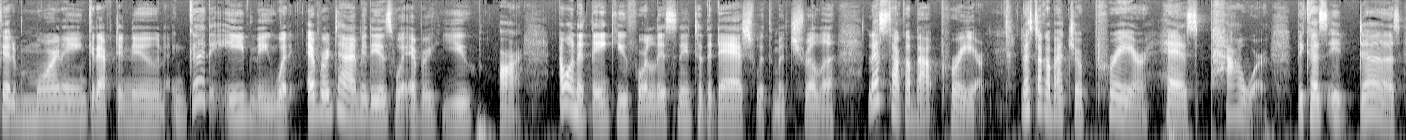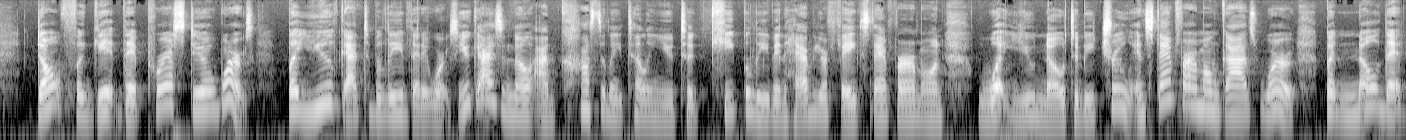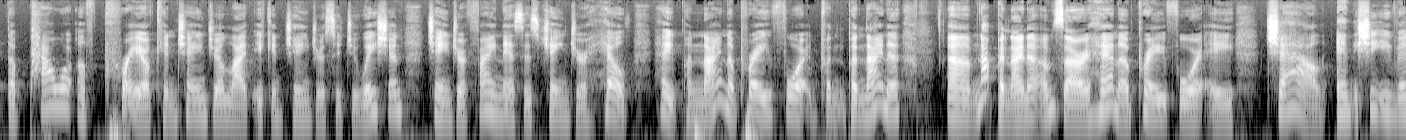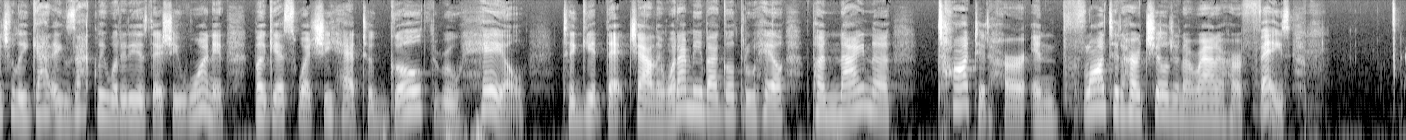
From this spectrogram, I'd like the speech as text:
good morning, good afternoon, good evening, whatever time it is, wherever you are. I want to thank you for listening to the Dash with Matrilla. Let's talk about prayer. Let's talk about your prayer has power because it does. Don't forget that prayer still works but you've got to believe that it works. You guys know I'm constantly telling you to keep believing, have your faith, stand firm on what you know to be true, and stand firm on God's word. But know that the power of prayer can change your life. It can change your situation, change your finances, change your health. Hey, Penina prayed for Penina um, not Penina, I'm sorry, Hannah prayed for a child and she eventually got exactly what it is that she wanted. But guess what? She had to go through hell to get that child. And what I mean by go through hell, Penina taunted her and flaunted her children around in her face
